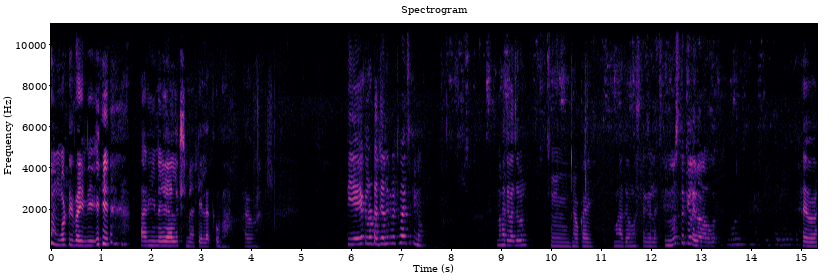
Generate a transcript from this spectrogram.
मोठी बहिणी. आणि हिने या लक्ष्म्या केल्यात. उभा. हे बघा. ती एक लोटा जल ठेवायचं की मग? महादेवाजवळ? हम्म हो काही. महादेव मस्त गेलाय. मस्त केलंय बघा. हे बघा.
